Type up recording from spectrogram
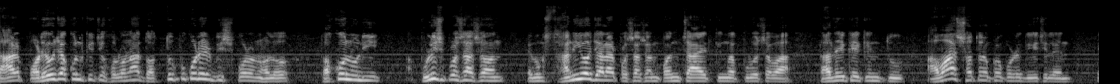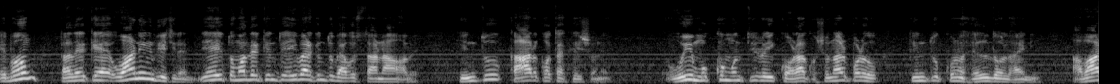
তারপরেও যখন কিছু হলো না, দত্তপুকুরের বিস্ফোরণ হলো, তখন উনি পুলিশ প্রশাসন এবং স্থানীয় জেলার প্রশাসন, পঞ্চায়েত কিংবা পুরসভা তাদেরকে কিন্তু আবার সতর্ক করে দিয়েছিলেন এবং তাদেরকে ওয়ার্নিং দিয়েছিলেন যে এই তোমাদের কিন্তু এইবার কিন্তু ব্যবস্থা না হবে। কিন্তু কার কথা কে শোনে? ওই মুখ্যমন্ত্রীর ওই কড়া ঘোষণার পরেও কিন্তু কোনো হেলদোল হয়নি। আবার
